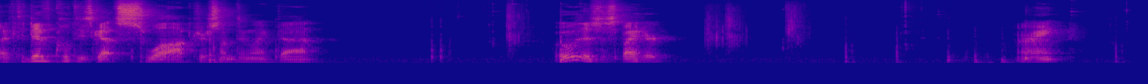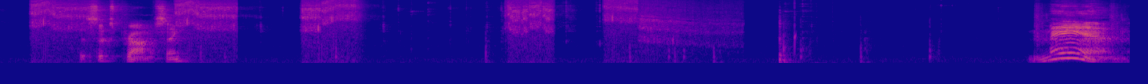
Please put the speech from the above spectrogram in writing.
Like the difficulties got swapped or something like that. Oh, there's a spider. Alright. This looks promising. Man!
